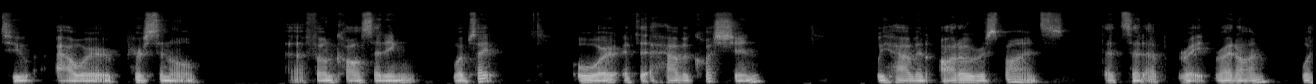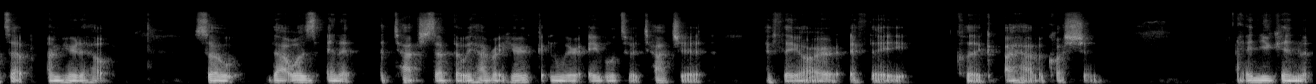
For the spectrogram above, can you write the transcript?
to our personal uh, phone call setting website. Or if they have a question, we have an auto response that's set up right right on. What's up? I'm here to help. So that was an attached step that we have right here, and we are able to attach it if they are if they click I have a question. And you can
